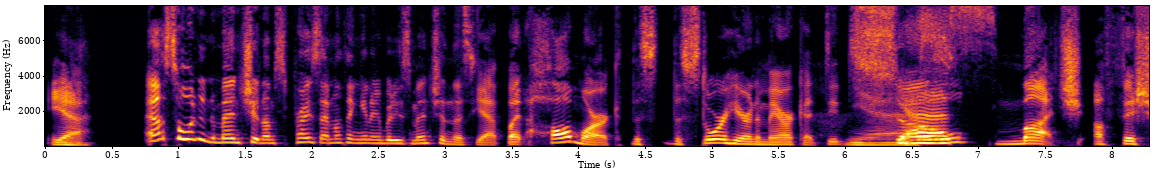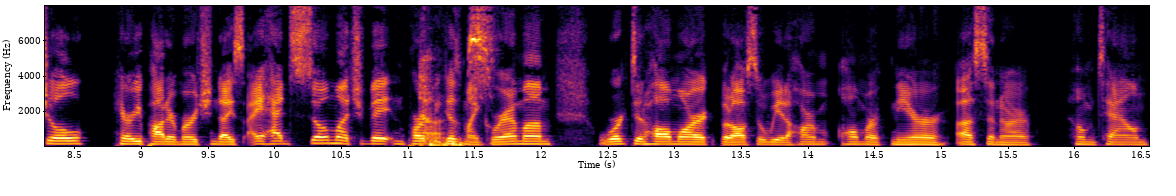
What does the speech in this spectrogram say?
Yeah. I also wanted to mention, I'm surprised I don't think anybody's mentioned this yet, but Hallmark, the, the store here in America, did Yeah. so Yes. much official Harry Potter merchandise. I had so much of it in part because my Tons. grandma worked at Hallmark, but also we had a Hallmark near us in our hometown.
